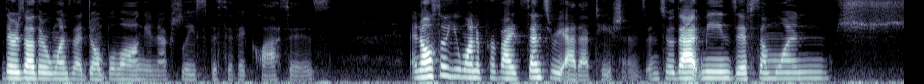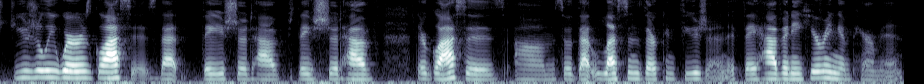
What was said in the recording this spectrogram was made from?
there's other ones that don't belong in actually specific classes. And also you want to provide sensory adaptations, and so that means if someone usually wears glasses that they should have they should have their glasses um, so that lessens their confusion. If they have any hearing impairment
